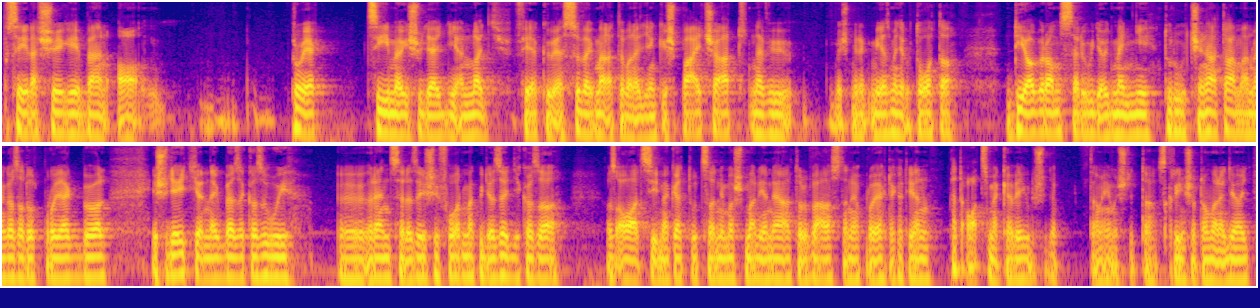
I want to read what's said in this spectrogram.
szélességében a projekt címe is ugye egy ilyen nagy félköves szöveg, mellette van egy ilyen kis pie nevű, és mi, mi ez magyarul torta diagramszerű, ugye, hogy mennyi turút csináltál már meg az adott projektből, és ugye itt jönnek be ezek az új ö, rendszerezési formák, ugye az egyik az a, az alcímeket tudsz adni, most már ilyen el választani a projekteket, ilyen, hát alcímekkel végül is, ugye, tudom én most itt a screenshoton van egy olyan, hogy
